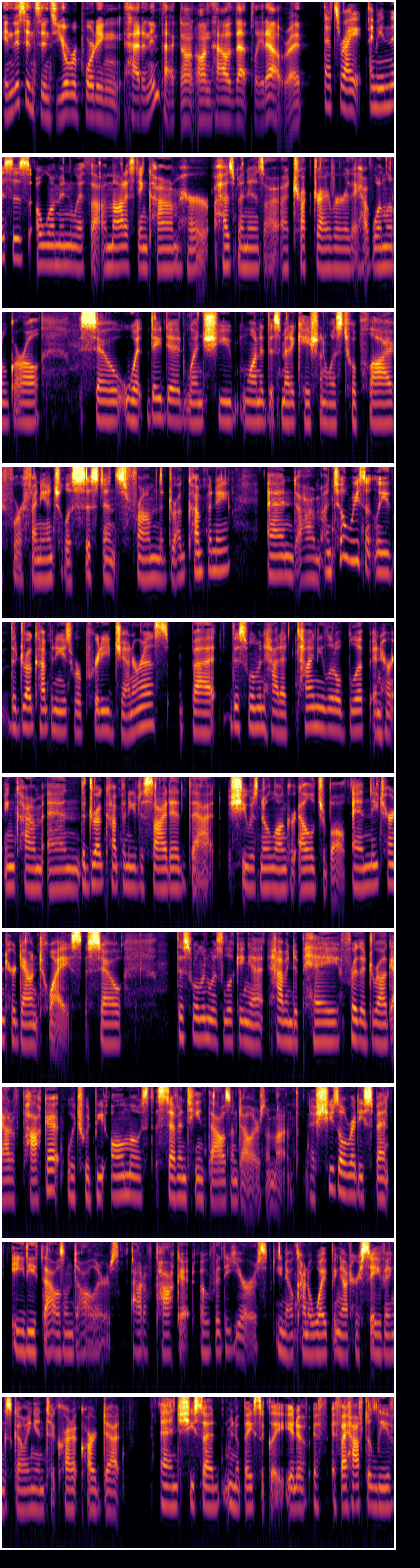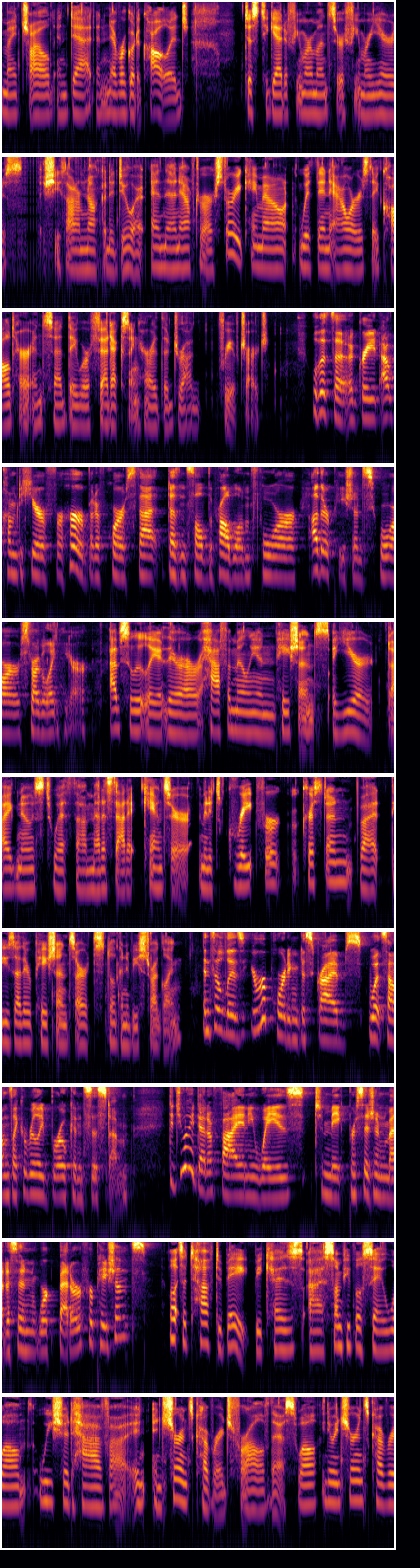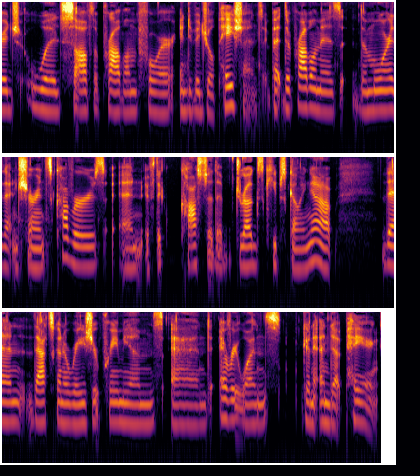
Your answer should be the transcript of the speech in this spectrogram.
in this instance, your reporting had an impact on, on how that played out, right? That's right. I mean, this is a woman with a, a modest income. Her husband is a, a truck driver. They have one little girl. So, what they did when she wanted this medication was to apply for financial assistance from the drug company. And um, until recently, the drug companies were pretty generous, but this woman had a tiny little blip in her income, and the drug company decided that she was no longer eligible, and they turned her down twice. So, this woman was looking at having to pay for the drug out of pocket, which would be almost $17,000 a month. Now, she's already spent $80,000 out of pocket over the years, you know, kind of wiping out her savings, going into credit card debt. And she said, you know, basically, you know, if, if I have to leave my child in debt and never go to college, just to get a few more months or a few more years, she thought, I'm not going to do it. And then after our story came out, within hours, they called her and said they were FedExing her the drug free of charge. Well, that's a, great outcome to hear for her, but of course, that doesn't solve the problem for other patients who are struggling here. Absolutely. There are half a million patients a year diagnosed with uh, metastatic cancer. I mean, it's great for Kristen, but these other patients are still going to be struggling. And so, Liz, your reporting describes what sounds like a really broken system. Did you identify any ways to make precision medicine work better for patients? Well, it's a tough debate because uh, some people say, well, we should have uh, in- insurance coverage for all of this. Well, you know, insurance coverage would solve the problem for individual patients. But the problem is the more that insurance covers, and if the cost of the drugs keeps going up, then that's going to raise your premiums and everyone's going to end up paying.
